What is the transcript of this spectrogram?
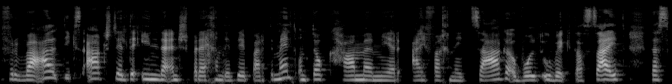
Verwaltungsangestellten in den entsprechenden Departement und da kann man mir einfach nicht sagen, obwohl die UWEG das sagt, das,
